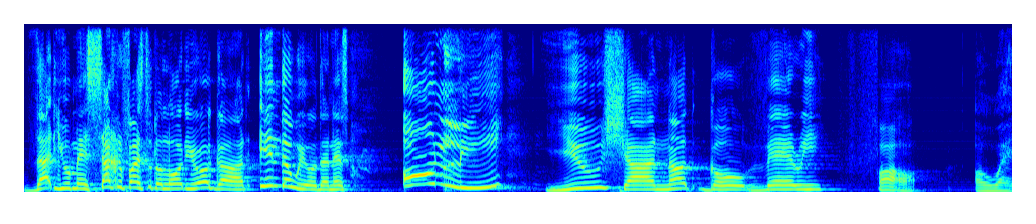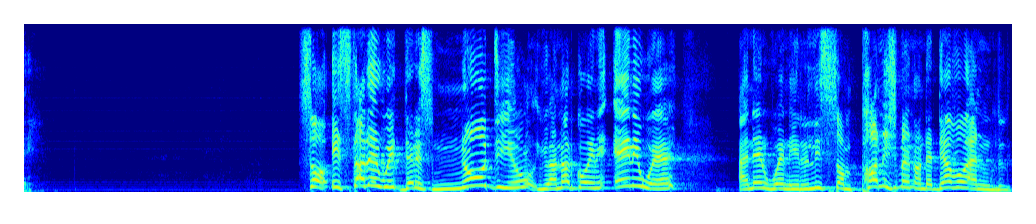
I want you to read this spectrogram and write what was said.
that you may sacrifice to the Lord your God in the wilderness, only you shall not go very far away." So it started with there is no deal, you are not going anywhere. And then when he releases some punishment on the devil and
